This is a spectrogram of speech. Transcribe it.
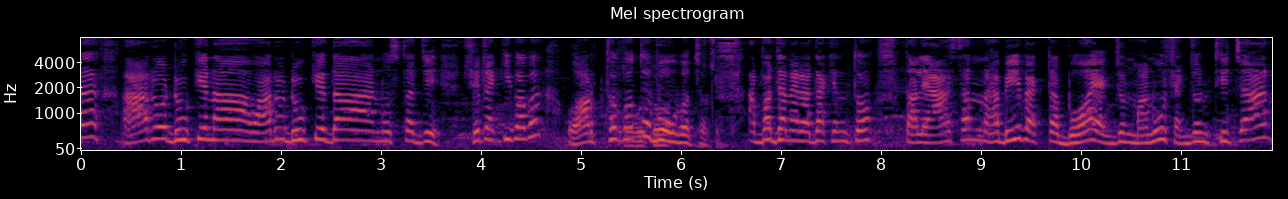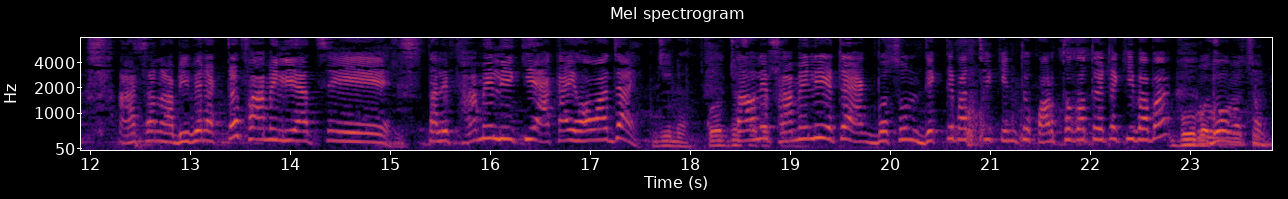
না আরও ঢুকে নাও আরও ঢুকে দান ওস্তাদজি সেটা কি বাবা? অর্থগত বহু বছর আব্বা জানেরা দেখেন তো তাহলে আহসান হাবিব একটা বয় একজন মানুষ একজন টিচার আহসান হাবিবের একটা ফ্যামিলি আছে। তাহলে ফ্যামিলি কি একাই হওয়া যায়? জি না তাহলে ফ্যামিলি এটা এক বছর দেখতে পাচ্ছি কিন্তু অর্থগত এটা কি বাবা? বহু বচন।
